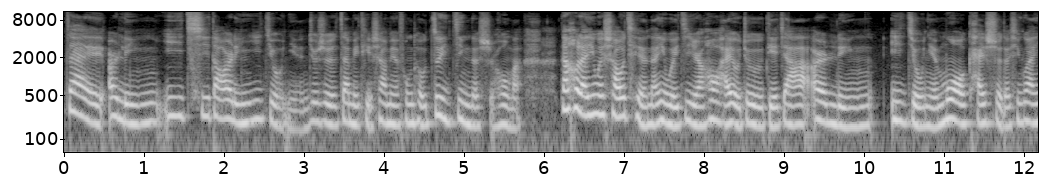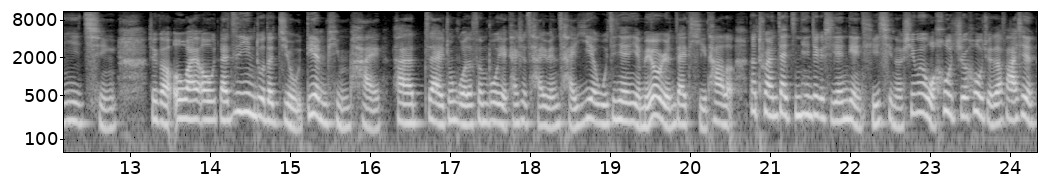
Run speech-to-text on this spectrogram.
在二零一七到二零一九年，就是在媒体上面风头最劲的时候嘛。但后来因为烧钱难以为继，然后还有就叠加二零。一九年末开始的新冠疫情，这个 OYO 来自印度的酒店品牌，它在中国的分部也开始裁员裁业务，渐渐也没有人再提它了。那突然在今天这个时间点提起呢，是因为我后知后觉的发现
